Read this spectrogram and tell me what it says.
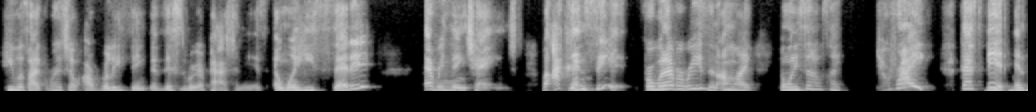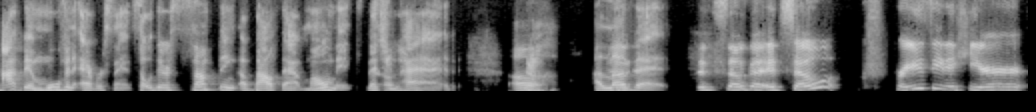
he was like, Rachel, I really think that this is where your passion is. And when he said it, everything mm-hmm. changed. But I couldn't see it for whatever reason. I'm like, and when he said, I was like, you're right. That's it. Mm-hmm. And I've been mm-hmm. moving ever since. So there's something about that moment that you had. Oh, yeah. I love that. It's so good. It's so crazy to hear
